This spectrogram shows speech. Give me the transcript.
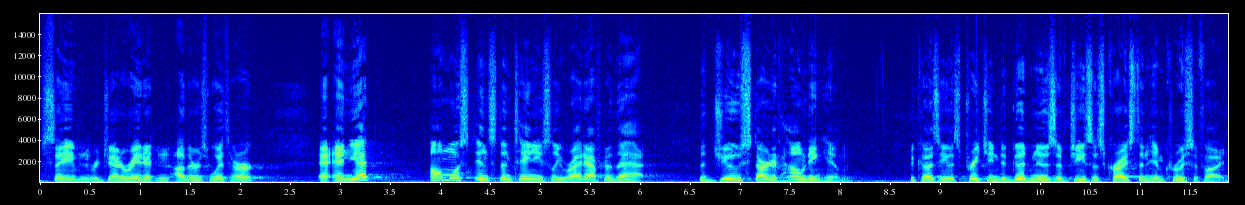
saved and regenerated, and others with her. And yet, almost instantaneously, right after that, the Jews started hounding him because he was preaching the good news of Jesus Christ and Him crucified.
